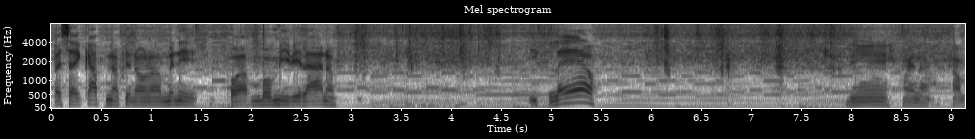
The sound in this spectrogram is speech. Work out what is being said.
ไปใส่กับนะพี่น้องเนาะมื้อนี้เพราะบ่มีเวลาเนาะ อีกแล้ว นี่ไว้นะครับ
